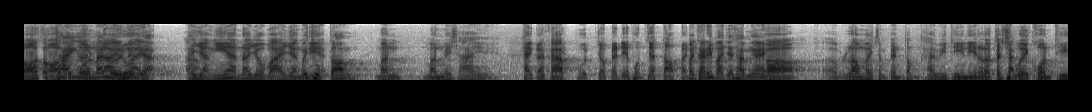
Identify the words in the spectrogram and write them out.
สอสต้องอใช้เงินไหมหทุกคมื่นหด้นึ่วงเนี่ย ไอ้อย่างเงี้ยนโยบายอย่างไม่เนี้ถูกต้อง มันมันไม่ใช่ให้คุณนะครับ พูดจบแล้วเดี๋ยวผมจะตอบไปประชาธิปัตย์จะทำไง ก็ เอ่อเราไม่จำเป็นต้องใช้วิธีนี้ เราจะช่วยคนที่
